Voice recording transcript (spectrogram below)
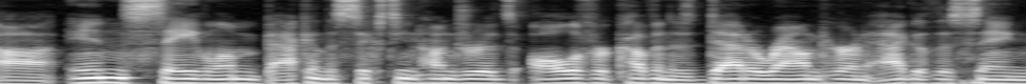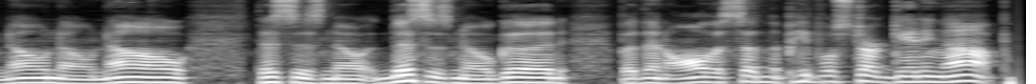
uh, in Salem back in the 1600s. All of her Coven is dead around her, and Agatha's saying, "No, no, no, this is no, this is no good." But then all of a sudden, the people start getting up,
